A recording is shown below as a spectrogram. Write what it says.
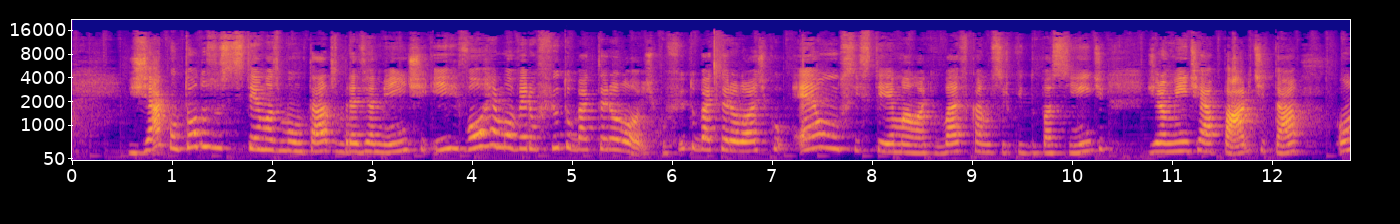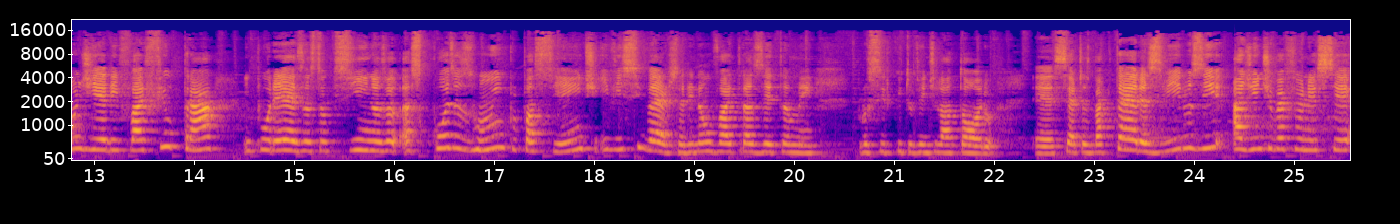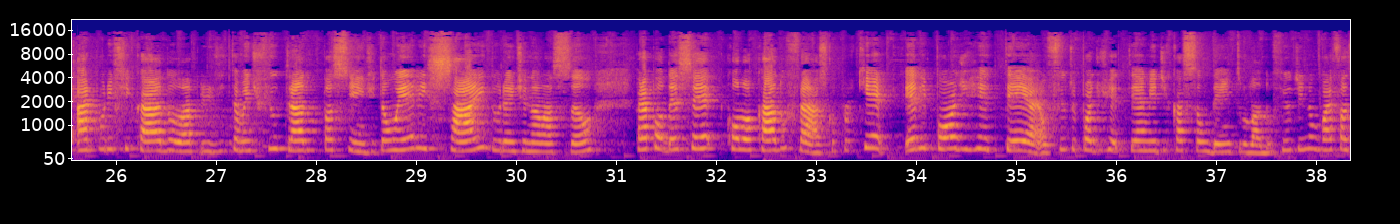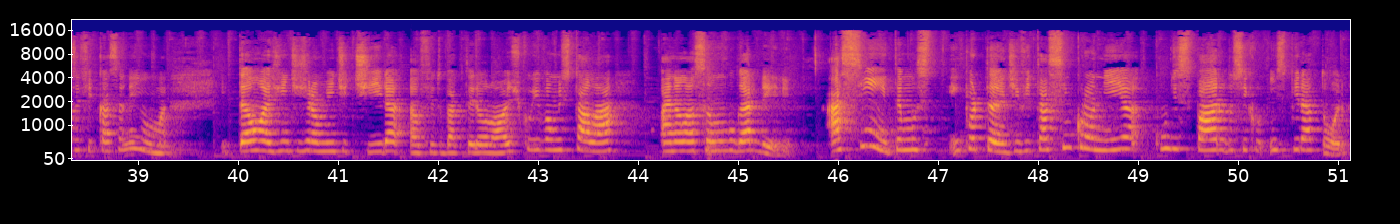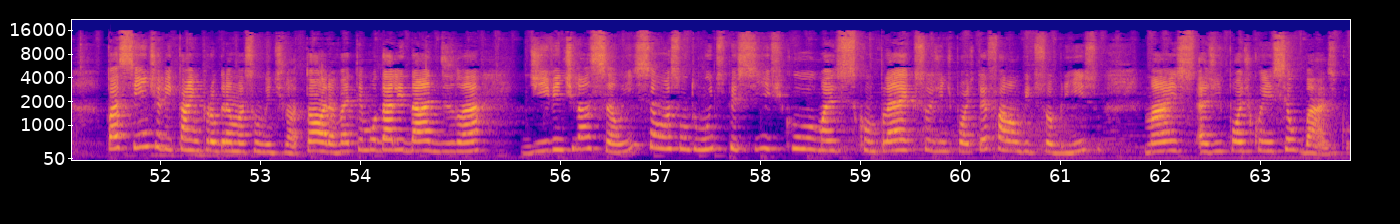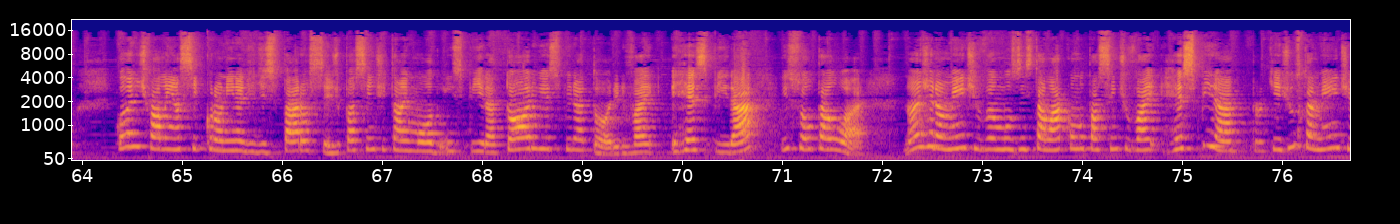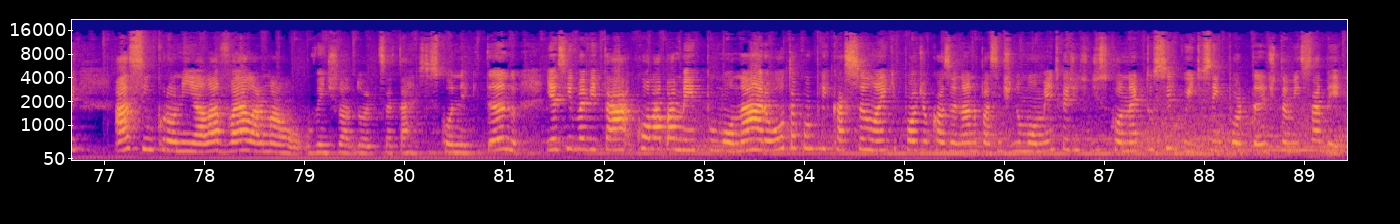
Já com todos os sistemas montados previamente e vou remover o filtro bacteriológico. O filtro bacteriológico é um sistema lá que vai ficar no circuito do paciente, geralmente é a parte, tá? Onde ele vai filtrar impurezas, toxinas, as coisas ruins para o paciente e vice-versa. Ele não vai trazer também para o circuito ventilatório é, certas bactérias, vírus e a gente vai fornecer ar purificado lá, previamente filtrado para o paciente. Então ele sai durante a inalação para poder ser colocado o frasco, porque ele pode reter, o filtro pode reter a medicação dentro lá do filtro e não vai fazer eficácia nenhuma. Então a gente geralmente tira o filtro bacteriológico e vamos instalar a inalação no lugar dele. Assim, temos importante evitar sincronia com disparo do ciclo inspiratório paciente ele está em programação ventilatória, vai ter modalidades lá de ventilação. Isso é um assunto muito específico, mais complexo. A gente pode até falar um vídeo sobre isso, mas a gente pode conhecer o básico. Quando a gente fala em assincronia de disparo, ou seja, o paciente está em modo inspiratório e expiratório, ele vai respirar e soltar o ar. Nós geralmente vamos instalar quando o paciente vai respirar, porque justamente a sincronia ela vai alarmar o ventilador que você está desconectando e assim vai evitar colapamento pulmonar ou outra complicação aí que pode ocasionar no paciente no momento que a gente desconecta o circuito. Isso é importante também saber.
